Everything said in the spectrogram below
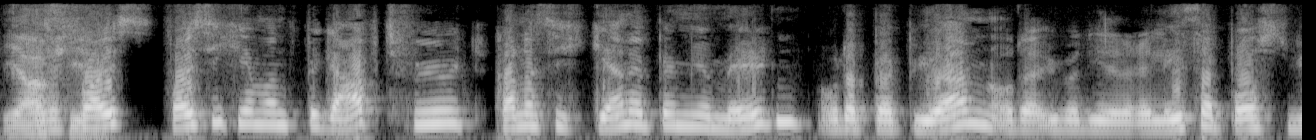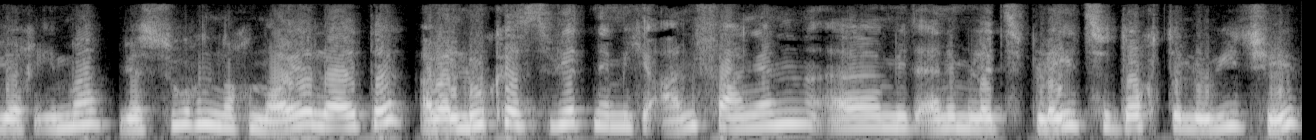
Ja, also vier. Falls, falls sich jemand begabt fühlt, kann er sich gerne bei mir melden oder bei Björn oder über die Leserpost, wie auch immer. Wir suchen noch neue Leute. Aber Lukas wird nämlich anfangen äh, mit einem Let's Play zu Dr. Luigi,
